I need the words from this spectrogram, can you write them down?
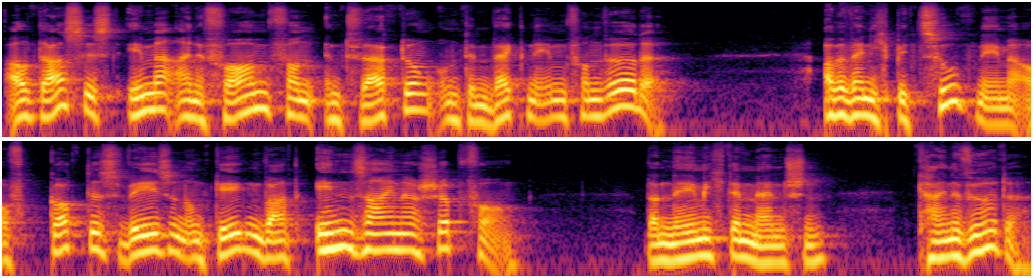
All das ist immer eine Form von Entwertung und dem Wegnehmen von Würde. Aber wenn ich Bezug nehme auf Gottes Wesen und Gegenwart in seiner Schöpfung, dann nehme ich dem Menschen keine Würde.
